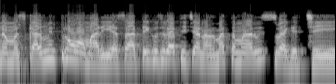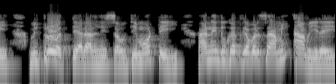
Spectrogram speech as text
નમસ્કાર મિત્રો, અમારી એસઆરટી ગુજરાતી ચેનલમાં તમારું સ્વાગત છે. મિત્રો, અત્યારે હાલની સૌથી મોટી આની દુઃખદ ખબર સામે આવી રહી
